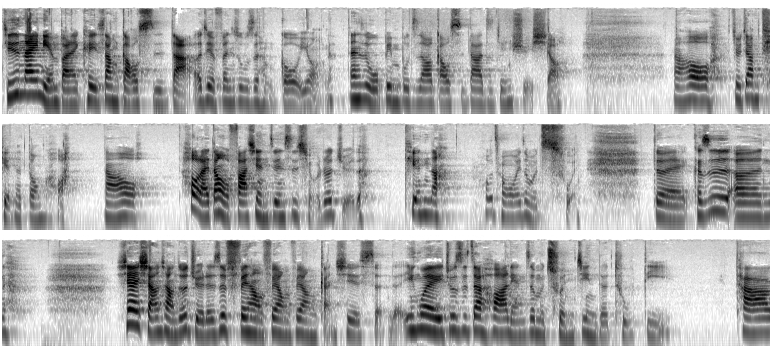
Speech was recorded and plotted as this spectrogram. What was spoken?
其实那一年本来可以上高师大，而且分数是很够用的。但是我并不知道高师大这间学校，然后就这样填了东华。然后后来当我发现这件事情，我就觉得天哪，我怎么会这么蠢？对，可是嗯，现在想想就觉得是非常非常非常感谢神的，因为就是在花莲这么纯净的土地，他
